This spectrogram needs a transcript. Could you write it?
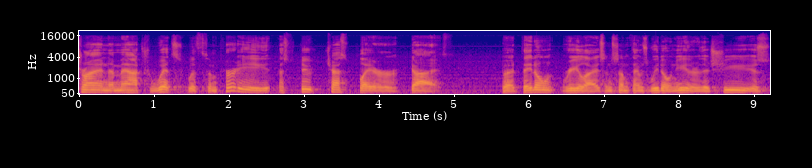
trying to match wits with some pretty astute chess player guys. But they don't realize, and sometimes we don't either, that she is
